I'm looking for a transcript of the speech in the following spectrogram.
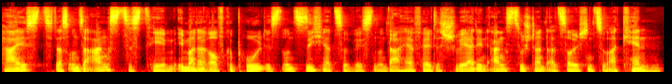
Heißt, dass unser Angstsystem immer darauf gepolt ist, uns sicher zu wissen und daher fällt es schwer, den Angstzustand als solchen zu erkennen.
